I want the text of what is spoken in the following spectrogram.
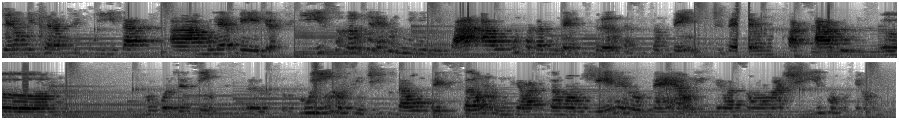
geralmente era atribuída à mulher negra. E isso não querendo minimizar a luta das mulheres brancas, que também tiveram um passado, vou dizer assim, ruim no sentido da opressão em relação ao gênero, né, em relação ao machismo, porque não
